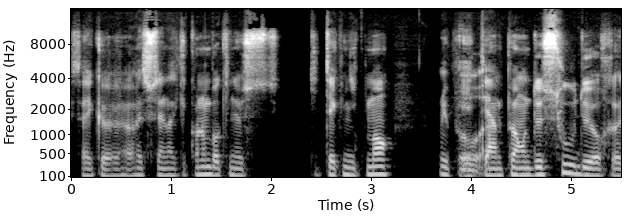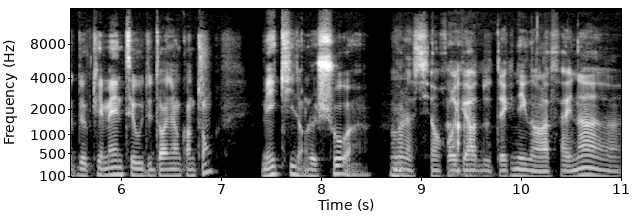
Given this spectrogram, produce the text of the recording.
C'est vrai que Jesus Enrique Colombo, qui, ne, qui techniquement était un peu en dessous de, de Clemente ou de Dorian Canton, mais qui dans le show. Euh, voilà, si on regarde de technique dans la faina. Euh,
